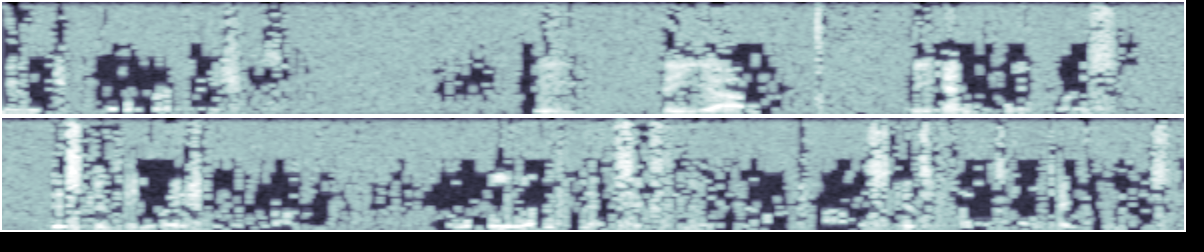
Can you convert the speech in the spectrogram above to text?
huge number of patients. The, the, uh, the endpoint was discontinuation we look at that 60 million schizophrenics don't take the medicine.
